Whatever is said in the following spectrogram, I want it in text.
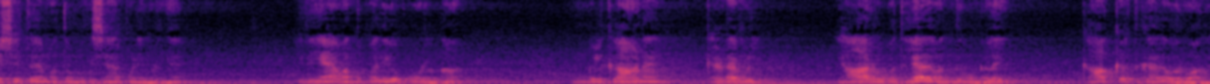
விஷயத்த மற்றவங்களுக்கு ஷேர் பண்ணி கொடுங்க. இது ஏன் வந்து பதிவை போடுறேன்னா உங்களுக்கான கடவுள் யார் ரூபத்திலேயாவது வந்து உங்களை காக்கிறதுக்காக வருவாங்க.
